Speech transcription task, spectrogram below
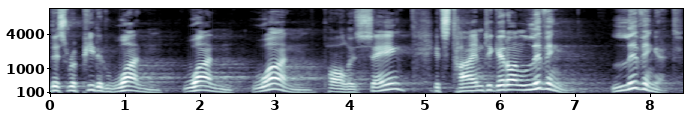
this repeated one, one, one, Paul is saying, it's time to get on living, living it.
